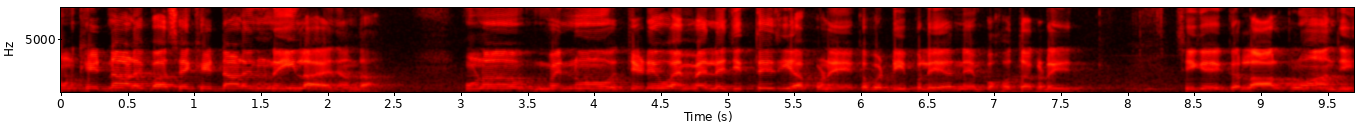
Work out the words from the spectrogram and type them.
ਹੁਣ ਖੇਡਾਂ ਵਾਲੇ ਪਾਸੇ ਖੇਡਾਂ ਵਾਲੇ ਨੂੰ ਨਹੀਂ ਲਾਇਆ ਜਾਂਦਾ। ਹੁਣ ਮੈਨੂੰ ਜਿਹੜੇ ਉਹ ਐਮਐਲਏ ਜਿੱਤੇ ਸੀ ਆਪਣੇ ਕਬੱਡੀ ਪਲੇਅਰ ਨੇ ਬਹੁਤ ਤਕੜੇ ਸੀਗੇ ਗਰਲਾਲ ਭਲਵਾਨ ਜੀ।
